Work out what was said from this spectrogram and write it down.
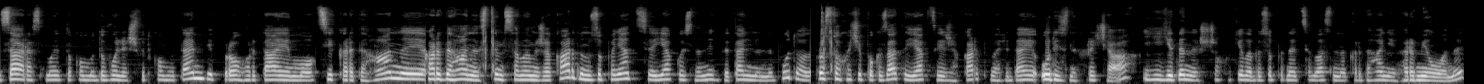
Зараз ми в такому доволі швидкому темпі прогортаємо ці кардигани. Кардигани з тим самим жакардом. Зупинятися якось на них детально не буду, але просто хочу показати, як цей жакард виглядає у різних речах. І єдине, що хотіла би зупинитися власне на кардигані Герміони,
